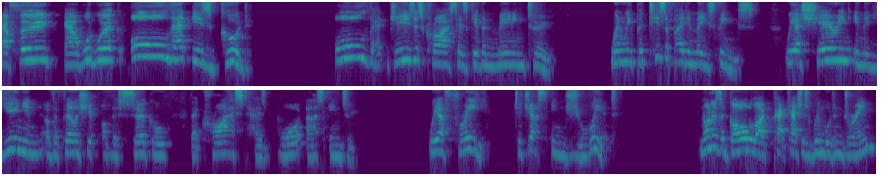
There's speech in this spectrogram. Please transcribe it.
our food, our woodwork, all that is good all that Jesus Christ has given meaning to. When we participate in these things, we are sharing in the union of the fellowship of the circle that Christ has brought us into. We are free to just enjoy it. Not as a goal like Pat Cash's Wimbledon dream,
